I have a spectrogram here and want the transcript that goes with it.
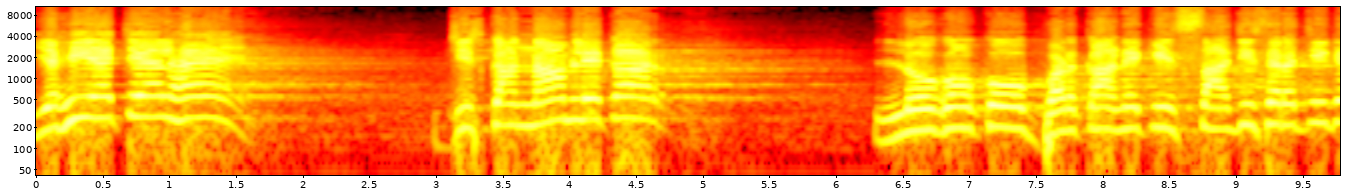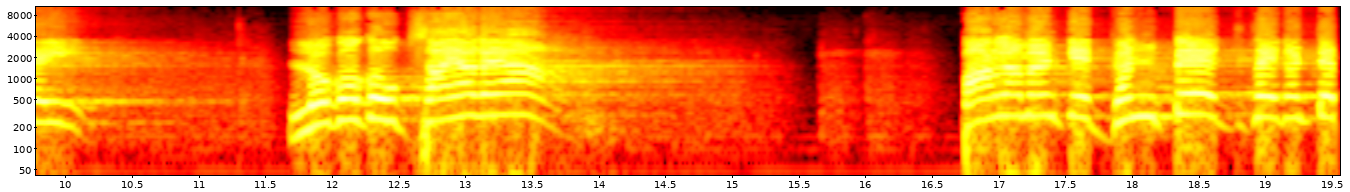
यही एचएएल है, जिसका नाम लेकर लोगों को भड़काने की साजिश रची गई। लोगों को उकसाया गया। पार्लियामेंट के घंटे से घंटे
